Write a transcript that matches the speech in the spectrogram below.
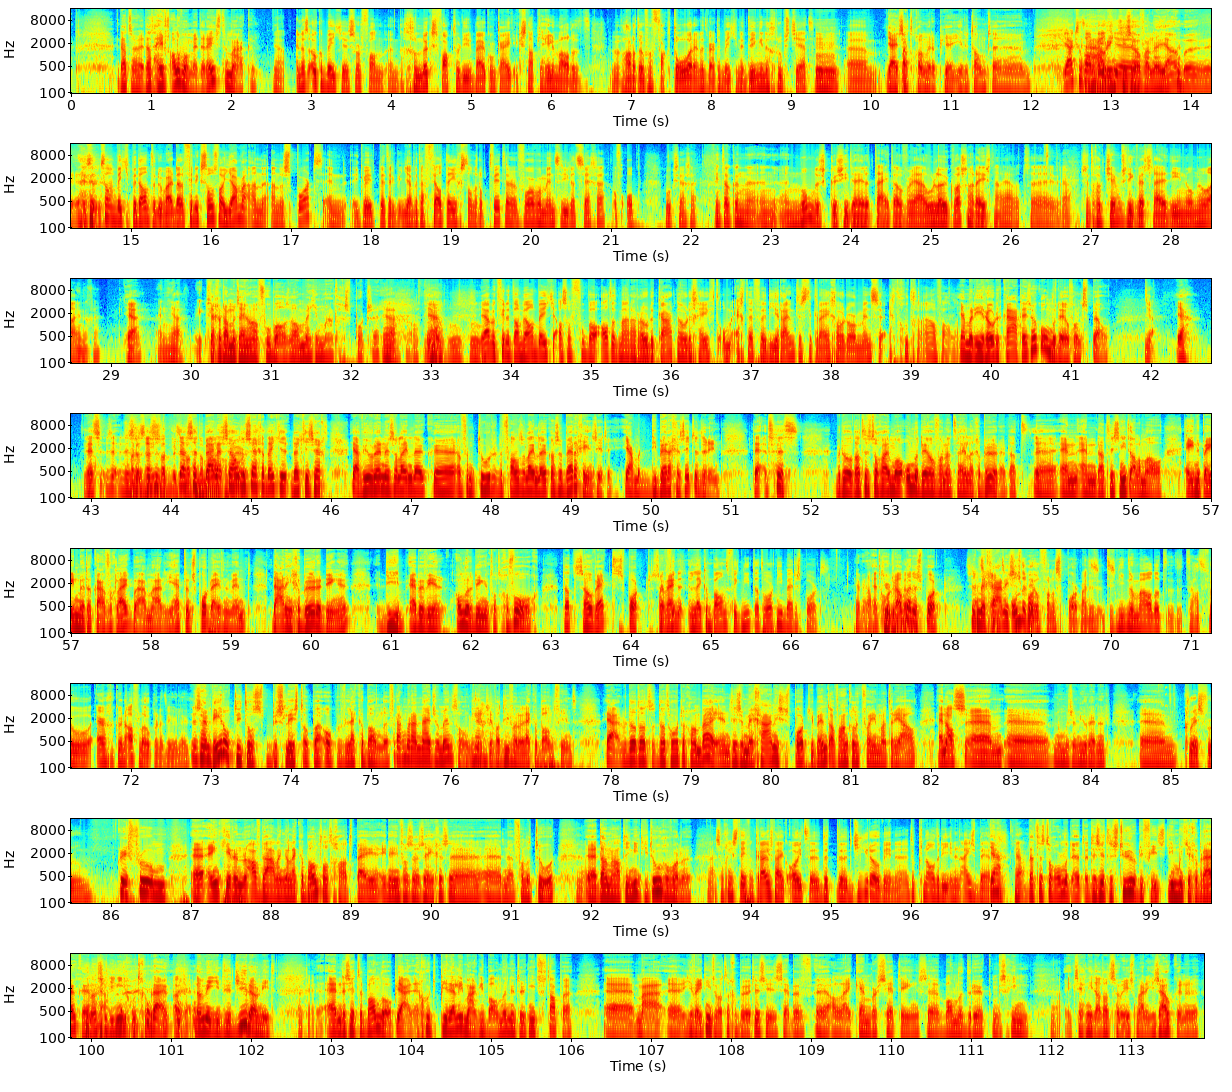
dat, eh, dat heeft allemaal met de race te maken. Ja, en dat is ook een beetje een soort van een geluksfactor die erbij kon kijken. Ik snap je helemaal dat het- we hadden het over factoren en het werd een beetje een ding in de groepschat. Ehm, Jij zat gewoon weer op je irritante uh, ja, ik zat al een beetje zo van, zat ik zat een beetje pedant te doen, maar dat vind ik soms wel jammer aan de, aan de sport. En ik weet, Patrick, jij bent daar fel tegenstander op Twitter voor, voor mensen die dat zeggen. Of op, moet ik zeggen. Ik vind het ook een, een, een non-discussie de hele tijd over ja, hoe leuk was een race nou? Ja, wat, eh, Er zijn toch ook Champions League wedstrijden die in 0-0 eindigen? ja. En ja, ik Zeggen dan meteen, oh, voetbal is wel een beetje een matige sport, zeg. Ja, Ja. Ja, maar ik vind het dan wel een beetje alsof voetbal altijd maar een rode kaart nodig heeft om echt even die ruimtes te krijgen waardoor mensen echt goed gaan aanvallen. Ja, maar die rode kaart is ook onderdeel van het spel. Ja. Ja. Ja. Dat is, dat dat dat dat het bijna hetzelfde zeggen dat je, dat je zegt... Ja, wielrennen is alleen leuk... eh, of een Tour de France alleen leuk als er bergen in zitten. Ja, maar die bergen zitten erin. Het is- ik bedoel, dat is toch helemaal onderdeel van het hele gebeuren. Dat, eh, en, en dat is niet allemaal één op één met elkaar vergelijkbaar. Maar je hebt een sportevenement. Daarin gebeuren dingen. Die hebben weer andere dingen tot gevolg. Dat, zo werkt sport. Zo werkt, vind een lekker band vind ik niet, dat hoort niet bij de sport. Jawel, het hoort wel bij de sport. Het is een onderdeel sport. van een sport, maar het is, het is niet normaal dat het had veel erger kunnen aflopen natuurlijk. Er zijn wereldtitels beslist op, op lekke banden. Vraag maar aan Nigel Mansell een Ja. keertje wat die van een lekke band vindt. Ja, dat, dat hoort er gewoon bij. En het is een mechanische sport. Je bent afhankelijk van je materiaal. En als, ehm eh, noemen ze een wielrenner, ehm, Chris Froome. Chris Froome eh één keer een afdaling een lekke band had gehad bij, eh, in een van zijn zegens eh, eh, van de Tour, Ja. eh, dan had hij niet die Tour gewonnen. Ja, zo ging Steven Kruiswijk ooit de, de Giro winnen en toen knalde hij in een ijsberg. Ja, Ja. dat is toch onder, er zit een stuur op die fiets, die moet je gebruiken. En als je die niet goed gebruikt, dan win je de Giro niet. Oké. En er zitten banden op. Ja, goed, Pirelli maakt die banden natuurlijk niet verstappen. Eh, maar eh, je weet niet wat er gebeurd is. Ze hebben allerlei camber settings, bandendruk. Misschien, Ja. ik zeg niet dat dat zo is, maar je zou kunnen.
